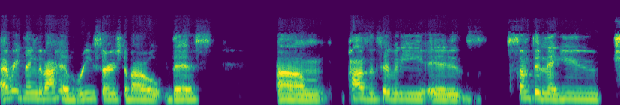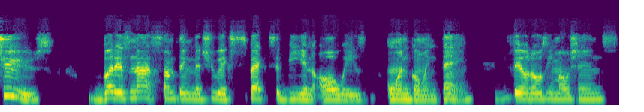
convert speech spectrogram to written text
everything that I have researched about this, um, positivity is something that you choose, but it's not something that you expect to be an always ongoing thing. Mm-hmm. Feel those emotions,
